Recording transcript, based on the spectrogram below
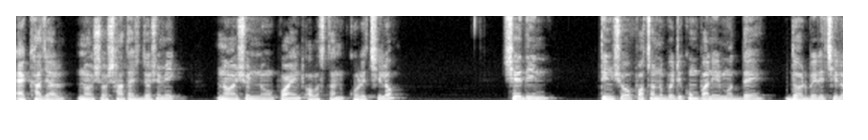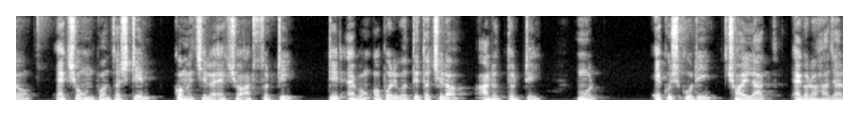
এক হাজার নয়শো সাতাশ দশমিক নয় শূন্য পয়েন্ট অবস্থান করেছিল। সেদিন তিনশো পঁচানব্বইটি কোম্পানির মধ্যে দর বেড়েছিল, একশো উনপঞ্চাশটির কমেছিল একশো আটষট্টিটির এবং অপরিবর্তিত ছিল আটাত্তরটি। মোট একুশ কোটি ছয় লাখ এগারো হাজার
